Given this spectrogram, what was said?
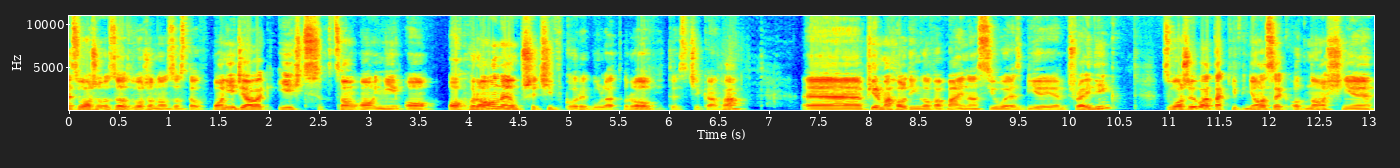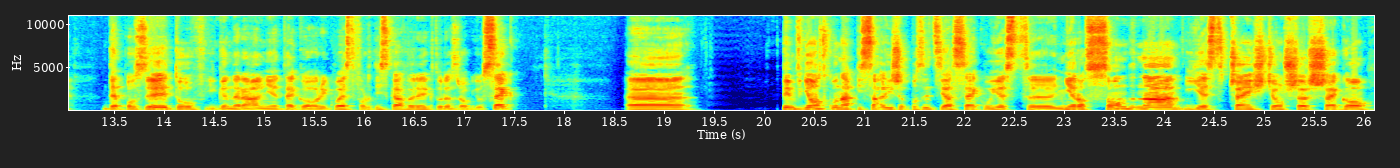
złożo, złożoną został w poniedziałek i chcą oni o ochronę przeciwko regulatorowi. To jest ciekawa. E, firma holdingowa Binance US BAM Trading złożyła taki wniosek odnośnie depozytów i generalnie tego request for discovery, które zrobił SEC. E, w tym wniosku napisali, że pozycja SEC-u jest nierozsądna, jest częścią szerszego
